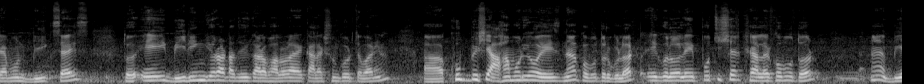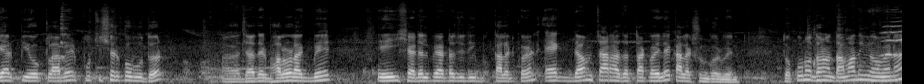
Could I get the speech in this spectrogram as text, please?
যেমন বিগ সাইজ তো এই বিডিং জোড়াটা যদি কারও ভালো লাগে কালেকশন করতে পারেন। খুব বেশি আহামরিও এজ না কবুতরগুলোর। এইগুলো হলো এই পঁচিশের খেলার কবুতর হ্যাঁ বিআরপিও ক্লাবের পঁচিশের কবুতর। যাদের ভালো লাগবে, এই শ্যাডেল পেয়ারটা যদি কালেক্ট করেন, একদম চার হাজার টাকা হলে কালেকশন করবেন। তো কোনো ধরনের দামাদামি হবে না,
